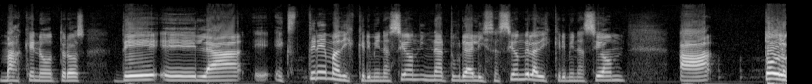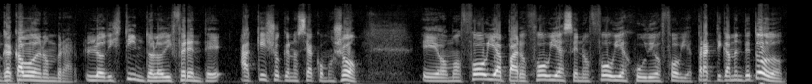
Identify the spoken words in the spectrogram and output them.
más que en otros de eh, la eh, extrema discriminación y naturalización de la discriminación a todo lo que acabo de nombrar, lo distinto, lo diferente, aquello que no sea como yo. homofobia, parofobia, xenofobia, judeofobia, prácticamente todo.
